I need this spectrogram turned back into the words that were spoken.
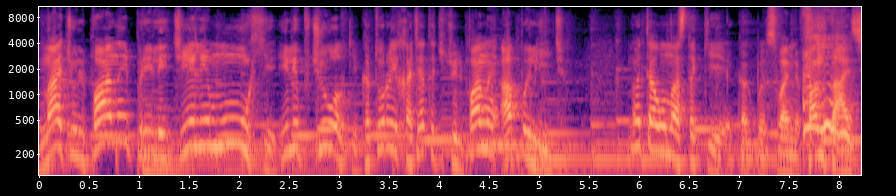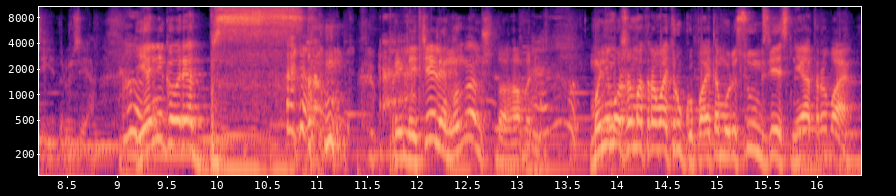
На тюльпаны прилетели мухи или пчелки, которые хотят эти тюльпаны опылить. Ну, это у нас такие, как бы, с вами фантазии, друзья. И они говорят «бззз». Прилетели, ну нам что говорить. Мы не можем отрывать руку, поэтому рисуем здесь, не отрывая.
